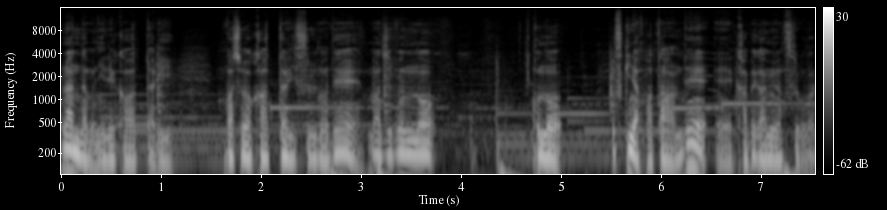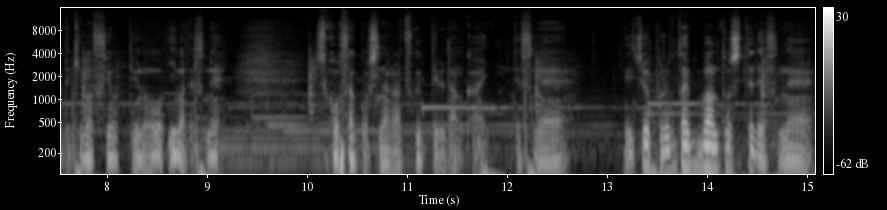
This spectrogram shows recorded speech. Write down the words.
ランダムに入れ替わったり場所が変わったりするので、まあ、自分のこの好きなパターンで、え、壁紙を作ることができますよっていうのを今ですね試行錯誤しながら作っている段階ですね。一応プロトタイプ版としてですね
